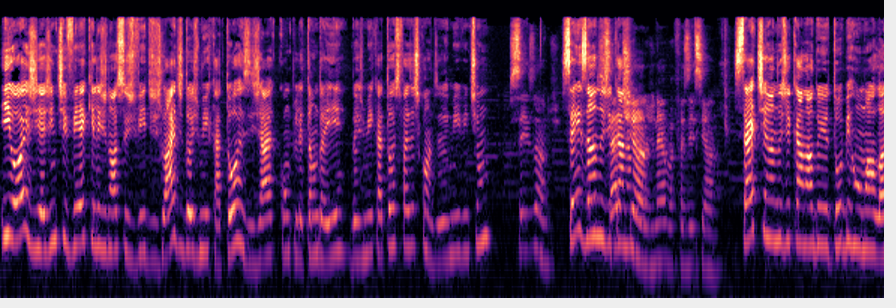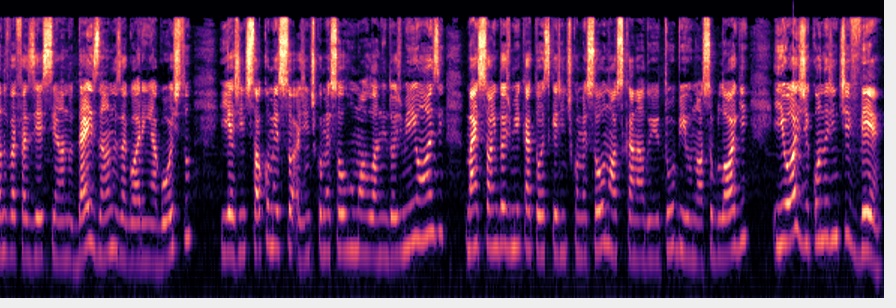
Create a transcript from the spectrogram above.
E hoje a gente vê aqueles nossos vídeos lá de 2014, já completando aí. 2014 faz as contas, 2021? Seis anos. Seis anos de Sete canal. anos, né? Vai fazer esse ano. Sete anos de canal do YouTube. Rumo a Orlando vai fazer esse ano 10 anos, agora em agosto. E a gente só começou, a gente começou o Rumo a Orlando em 2011, mas só em 2014 que a gente começou o nosso canal do YouTube e o nosso blog. E hoje, quando a gente vê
